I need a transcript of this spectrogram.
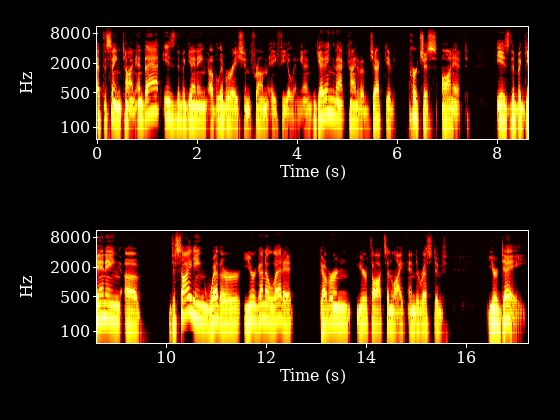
at the same time. And that is the beginning of liberation from a feeling. And getting that kind of objective purchase on it is the beginning of deciding whether you're going to let it govern your thoughts and life and the rest of your day.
